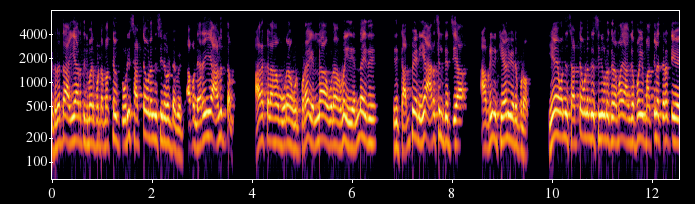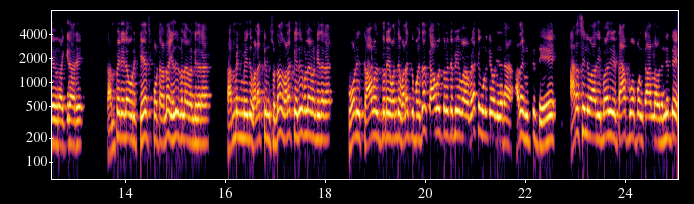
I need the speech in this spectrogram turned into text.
கிட்டத்தட்ட ஐயாயிரத்துக்கு மேற்பட்ட மக்கள் கூடி சட்ட ஒழுங்கு சீர்கட்ட போயிட்டு. அப்ப நிறைய அழுத்தம். அறக்கழகம் ஊடகம் உட்பட எல்லா ஊடகங்களும் இது என்ன இது? இது கம்பெனியா அரசியல் கட்சியா? அப்படின்னு கேள்வி எழுப்பணும் ஏன் வந்து சட்ட ஒழுங்கு சீர் கொடுக்குற மாதிரி அங்க போய் மக்களை திரட்டி வைக்கிறாரு? கம்பெனியில ஒரு கேஸ் போட்டான்னா எதிர்கொள்ள வேண்டியதானே கம்பெனி மீது வழக்குன்னு சொன்னா அந்த வழக்கு எதிர்கொள்ள வேண்டியதானே போலீஸ் காவல்துறை வந்து வழக்கு போய் தான் காவல்துறையிட்ட போய் விளக்கம் கொடுக்க வேண்டியதானே அதை விட்டுட்டு அரசியல்வாதி மாதிரி டாப் ஓப்பன் கார்ல வந்து நின்றுட்டு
